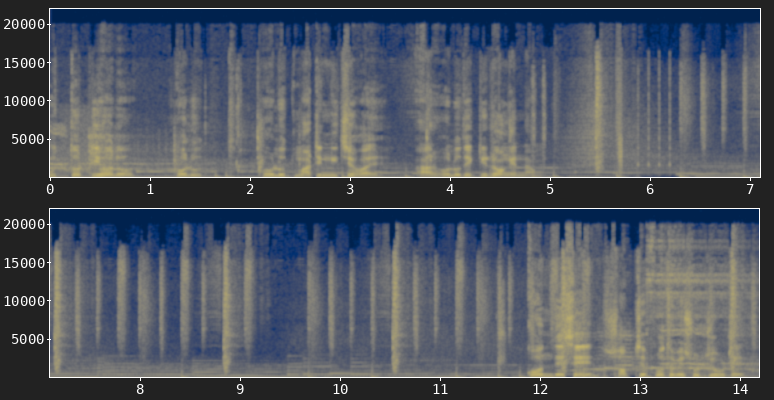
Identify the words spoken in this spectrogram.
উত্তরটি হলো হলুদ। হলুদ মাটির নিচে হয় আর হলুদ একটি রঙের নাম। কোন দেশে সবচেয়ে প্রথমে সূর্য ওঠে?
